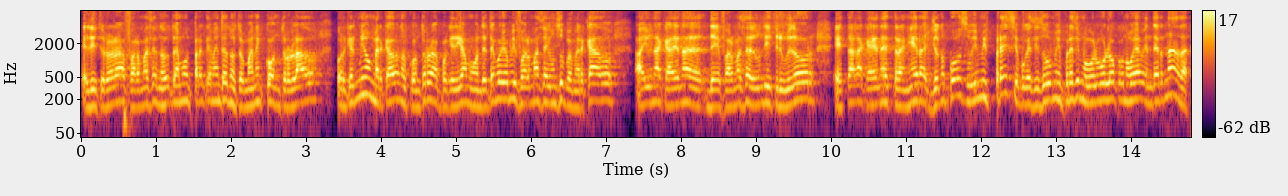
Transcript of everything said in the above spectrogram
el distribuidor a la farmacia. Nosotros tenemos prácticamente nuestro margen controlado porque el mismo mercado nos controla, porque digamos, donde tengo yo mi farmacia hay un supermercado, hay una cadena de, de farmacia de un distribuidor, está la cadena extranjera. Yo no puedo subir mis precios porque si subo mis precios me vuelvo loco, no voy a vender nada.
